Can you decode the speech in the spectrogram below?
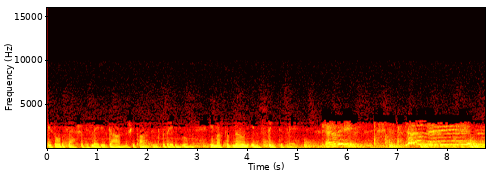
He saw the flash of his lady's gown as she passed into the bathing room. He must have known instinctively. Genevieve! Genevieve!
